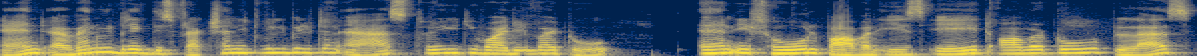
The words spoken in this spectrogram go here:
and uh, when we break this fraction it will be written as 3 divided by 2 and its whole power is 8 over 2 plus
